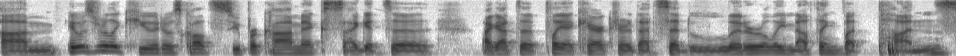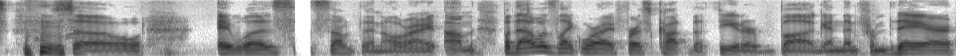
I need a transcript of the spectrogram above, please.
Um, it was really cute. It was called Super Comics. I get to I got to play a character that said literally nothing but puns. so it was something, all right. Um, but that was like where I first caught the theater bug, and then from there,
